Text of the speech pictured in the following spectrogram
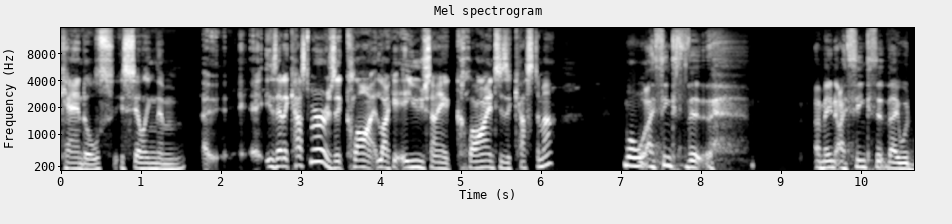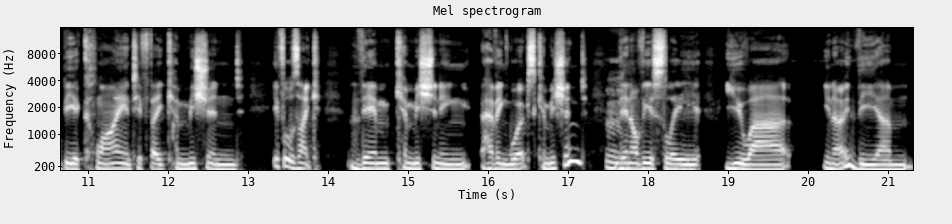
candles, is selling them uh, is that a customer or is it a client? Like, are you saying a client is a customer? Well, I think that. I mean, I think that they would be a client if they commissioned. If it was like them commissioning, having works commissioned, Mm. then obviously you are, you know, the um,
